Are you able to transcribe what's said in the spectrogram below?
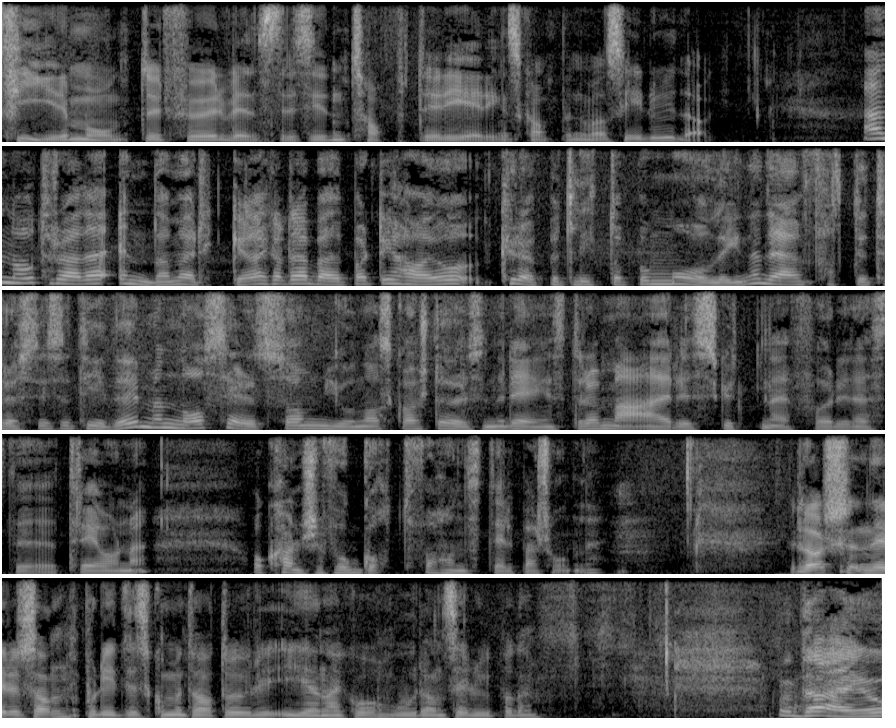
fire måneder før venstresiden tapte regjeringskampen. Hva sier du i dag? Ja, nå tror jeg det er enda mørkere. Det er klart Arbeiderpartiet har jo krøpet litt opp på målingene. Det er en fattig trøst i disse tider. Men nå ser det ut som Jonas Gahr Støre sin regjeringsdrøm er skutt ned for de neste tre årene og kanskje for godt for hans del personlig. Lars Nehru Sand, politisk kommentator i NRK, hvordan ser du på det? Det er jo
